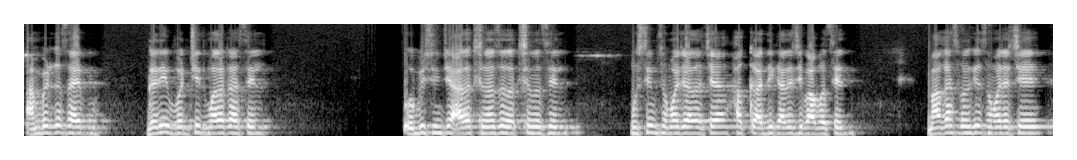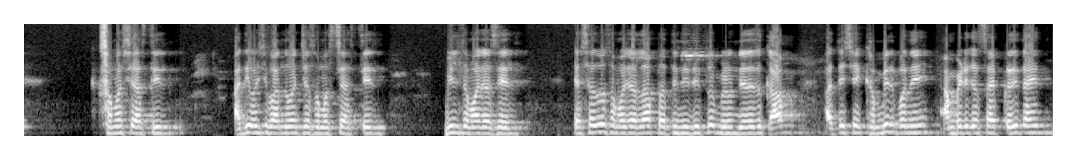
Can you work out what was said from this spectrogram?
आंबेडकर साहेब गरीब वंचित मराठा असेल ओबीसींच्या आरक्षणाचं रक्षण असेल मुस्लिम समाजाच्या हक्क अधिकाराची बाब असेल मागासवर्गीय समाजाचे समस्या असतील आदिवासी बांधवांच्या समस्या असतील बिल समाज असेल या सर्व समाजाला प्रतिनिधित्व मिळवून देण्याचं काम अतिशय खंबीरपणे आंबेडकर साहेब करीत आहेत.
